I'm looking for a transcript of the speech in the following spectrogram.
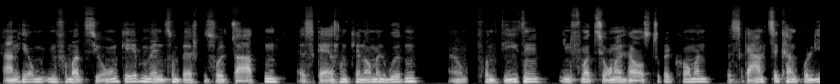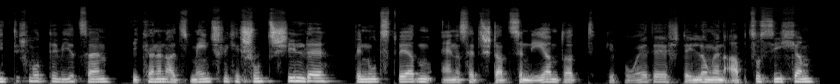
Kann hier um Information geben, wenn zum Beispiel Soldaten als Geiseln genommen wurden, um von diesen Informationen herauszubekommen. Das Ganze kann politisch motiviert sein. Die können als menschliche Schutzschilde benutzt werden, einerseits stationär, um dort Gebäude, Stellungen abzusichern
